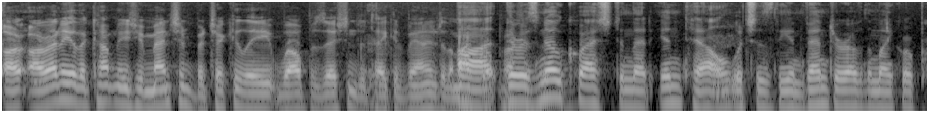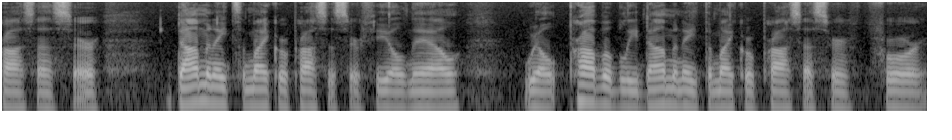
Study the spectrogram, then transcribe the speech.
Are, are, any of the companies you mentioned particularly well positioned to take advantage of the uh, microprocessor? there is no question that Intel, which is the inventor of the microprocessor, dominates the microprocessor field now, will probably dominate the microprocessor for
